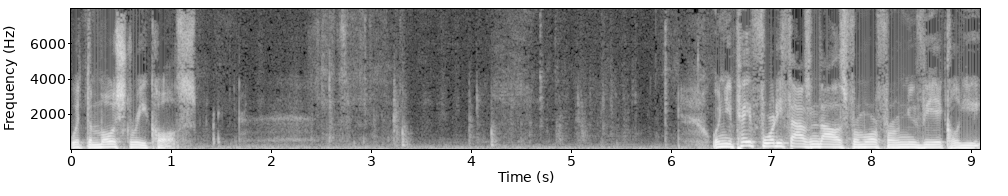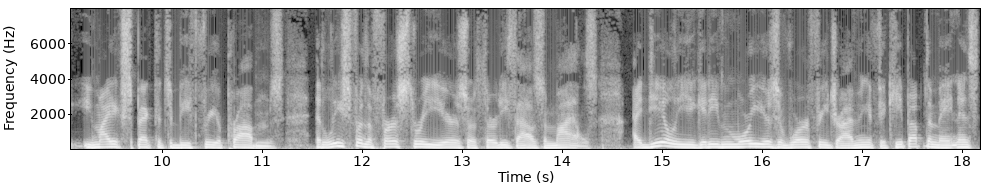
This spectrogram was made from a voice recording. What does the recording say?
with the most recalls. When you pay $40,000 for more for a new vehicle, you, you might expect it to be free of problems, at least for the first three years or 30,000 miles. Ideally, you get even more years of worry free driving if you keep up the maintenance,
